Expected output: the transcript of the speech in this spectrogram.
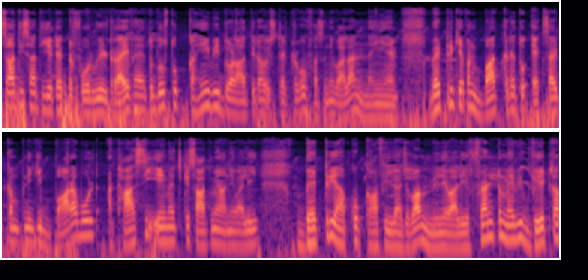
साथ ही साथ ये ट्रैक्टर फोर व्हील ड्राइव है तो दोस्तों कहीं भी दौड़ाते रहो, इस ट्रैक्टर को फंसने वाला नहीं है। बैटरी की अपन बात करें तो एक्साइड कंपनी की बारह वोल्ट अठासी एम के साथ में आने वाली बैटरी आपको काफ़ी लाजवाब मिलने वाली है। फ्रंट में भी वेट का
